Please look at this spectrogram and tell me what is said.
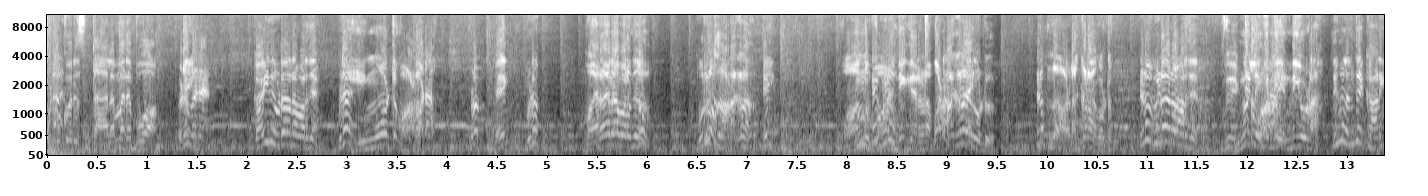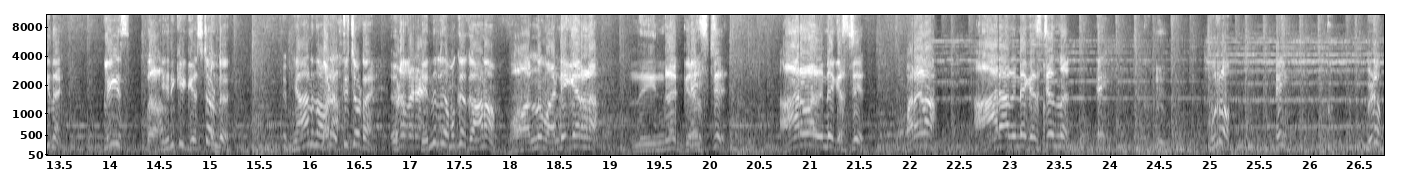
നമുക്കൊരു സ്ഥലം വരെ പോവാം. കൈ വിടാനാ പറഞ്ഞേ. ഇങ്ങോട്ട്. വരാനാ പറഞ്ഞു നടക്കണം. വണ്ടി കയറണം നടക്കണം അങ്ങോട്ട് നടക്കണം അങ്ങോട്ട്. വിടാനാ പറഞ്ഞേ. നിങ്ങൾ എന്തേ കാണിക്കുന്നേ? പ്ലീസ്. എനിക്ക് ഗസ്റ്റ് ഉണ്ട് ഞാനൊന്ന് അവിടെ വിടാ. എത്തിച്ചോട്ടെ? എന്നിട്ട് നമുക്ക് കാണാം. വന്ന് വണ്ടി കയറണം നിന്റെ ഗസ്റ്റ്. ആരാ നിന്റെ ഗസ്റ്റ്? പറയടാ ആരാ നിന്റെ ഗസ്റ്റ് എന്ന്? വിടും.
